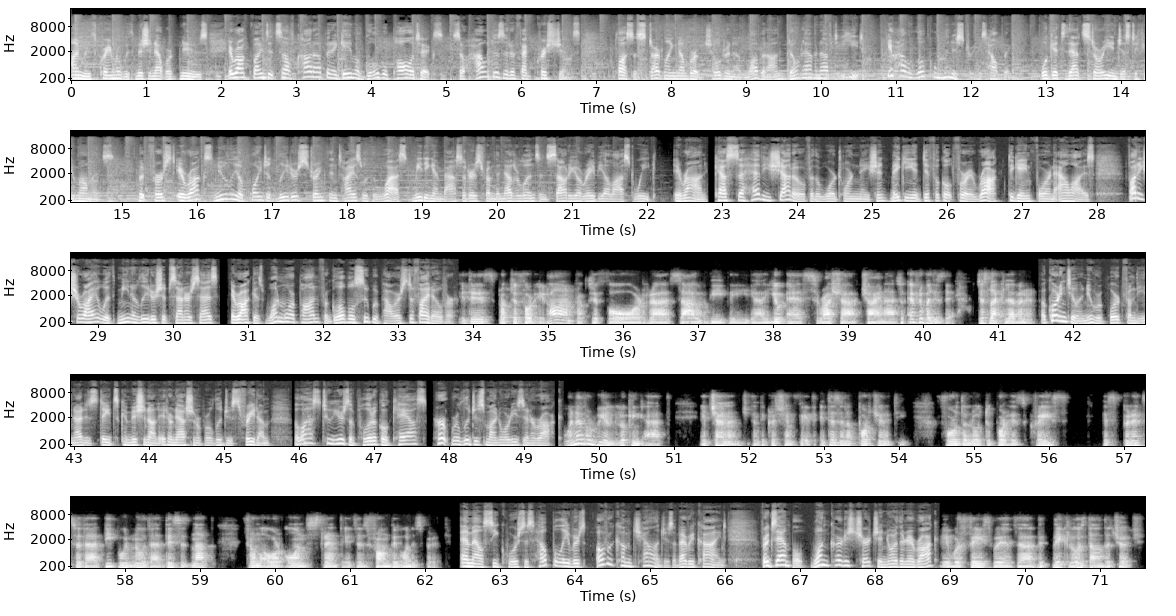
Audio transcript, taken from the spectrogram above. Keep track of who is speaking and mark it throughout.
Speaker 1: I'm Ruth Kramer with Mission Network News. Iraq finds itself caught up in a game of global politics. So, how does it affect Christians? Plus, a startling number of children in Lebanon don't have enough to eat. Hear how a local ministry is helping. We'll get to that story in just a few moments. But first, Iraq's newly appointed leaders strengthened ties with the West, meeting ambassadors from the Netherlands and Saudi Arabia last week. Iran casts a heavy shadow over the war torn nation, making it difficult for Iraq to gain foreign allies. Fadi Sharaya with MENA Leadership Center says Iraq is one more pawn for global superpowers to fight over.
Speaker 2: It is proxy for Iran, proxy for uh, Saudi, the uh, US, Russia, China. So everybody's there, just like Lebanon.
Speaker 1: According to a new report from the United States Commission on International Religious Freedom, the last two years of political chaos hurt religious minorities in Iraq.
Speaker 2: Whenever we are looking at a challenge in the Christian faith. It is an opportunity for the Lord to pour His grace, His Spirit, so that people know that this is not from our own strength, it is from the Holy Spirit.
Speaker 1: MLC courses help believers overcome challenges of every kind. For example, one Kurdish church in northern Iraq.
Speaker 2: They were faced with, uh, they closed down the church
